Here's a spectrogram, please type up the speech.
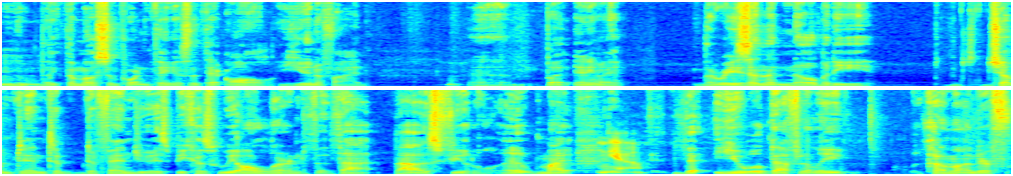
like the most important thing is that they're all unified um, but anyway, the reason that nobody j- jumped in to defend you is because we all learned that that, that was futile. It might Yeah. that you will definitely come under f-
